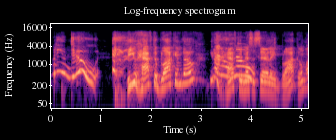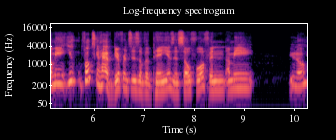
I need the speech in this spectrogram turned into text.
what do you do? do you have to block him though? You don't, don't have know. to necessarily block them. I mean, you folks can have differences of opinions and so forth. And I mean, you know,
